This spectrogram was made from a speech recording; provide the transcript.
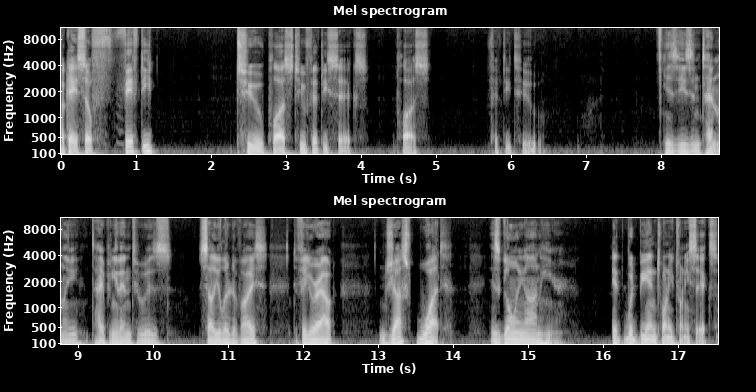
okay. So 52 plus 256 plus 52. He's he's intently typing it into his cellular device to figure out just what is going on here. It would be in 2026.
